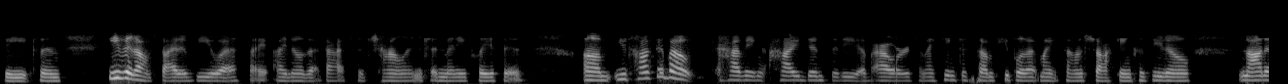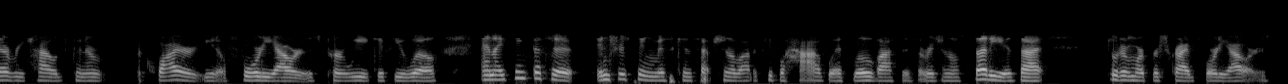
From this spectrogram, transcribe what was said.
states and even outside of the U.S. I, I know that that's a challenge in many places. Um, you talked about having high density of hours, and I think to some people that might sound shocking because, you know, not every child's going to require you know 40 hours per week if you will. And i think that's an interesting misconception a lot of people have with Lovaas's original study is that children were prescribed 40 hours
